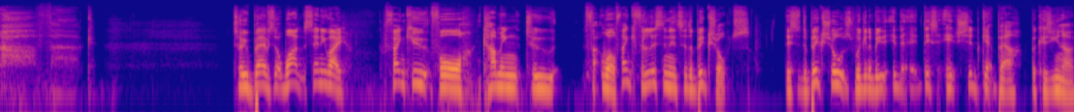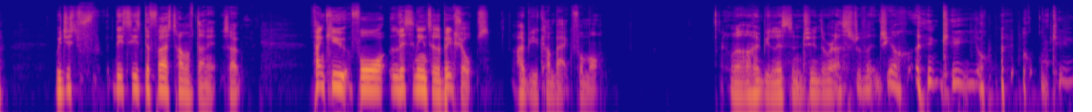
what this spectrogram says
Ah, fuck. Two bevs at once. Anyway, thank you for coming to. Well, thank you for listening to the Big Shorts. This is the Big Shorts. We're gonna be it, it- this. It should get better because you know, we just. This is the first time I've done it. So, thank you for listening to the Big Shorts. I hope you come back for more. Well, I hope you listen to the rest of it. Yeah. okay. okay.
